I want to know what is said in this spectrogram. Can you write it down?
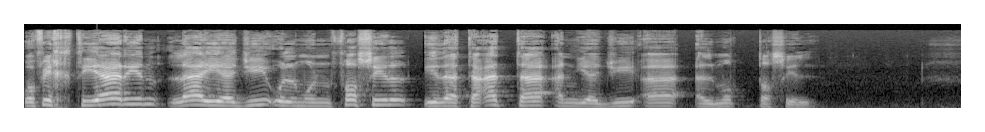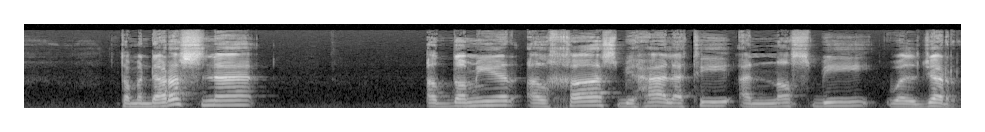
وفي اختيار لا يجيء المنفصل إذا تأتى أن يجيء المتصل. ثم درسنا الضمير الخاص بحالة النصب والجر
